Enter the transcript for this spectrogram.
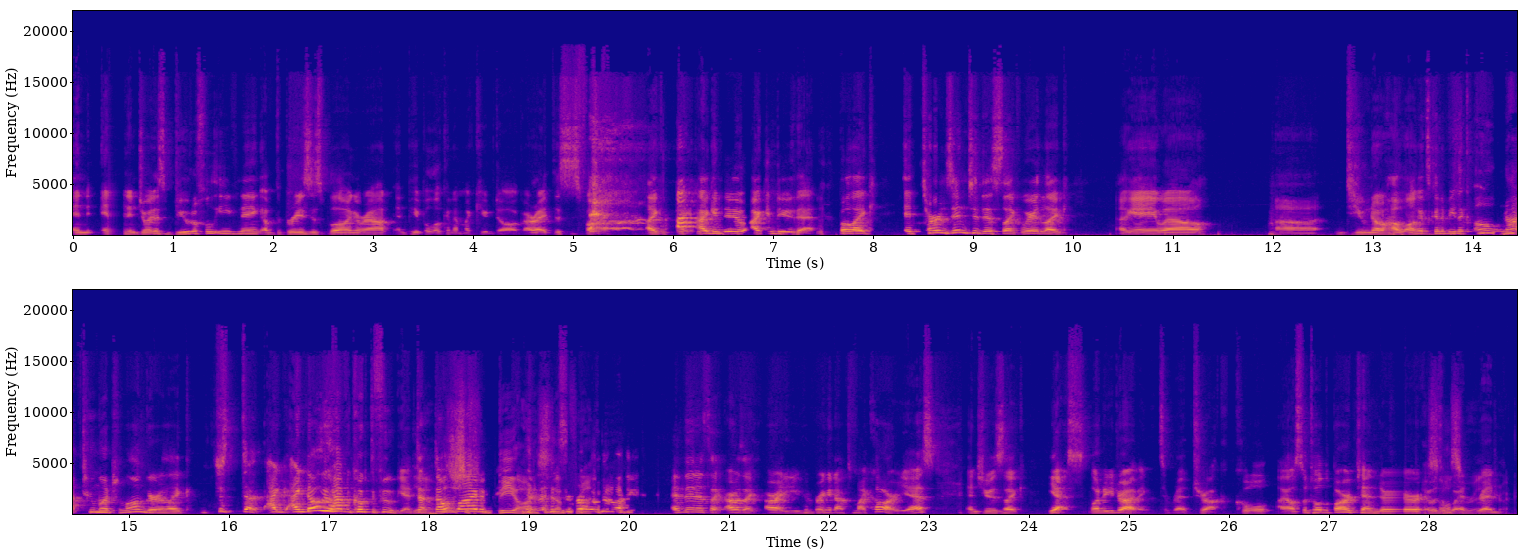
and, and enjoy this beautiful evening of the breezes blowing around and people looking at my cute dog. All right, this is fine. like, I, I can do, I can do that. But like, it turns into this like weird like, okay, well, uh, do you know how long it's going to be? Like, oh, not too much longer. Like, just uh, I, I know you haven't cooked the food yet. Yeah, Don't- Don't lie to me. Be honest So, front. like, and then it's like I was like, all right, you can bring it out to my car, yes. And she was like, yes. What are you driving? It's a red truck. Cool. I also told the bartender it was a red, red. truck.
